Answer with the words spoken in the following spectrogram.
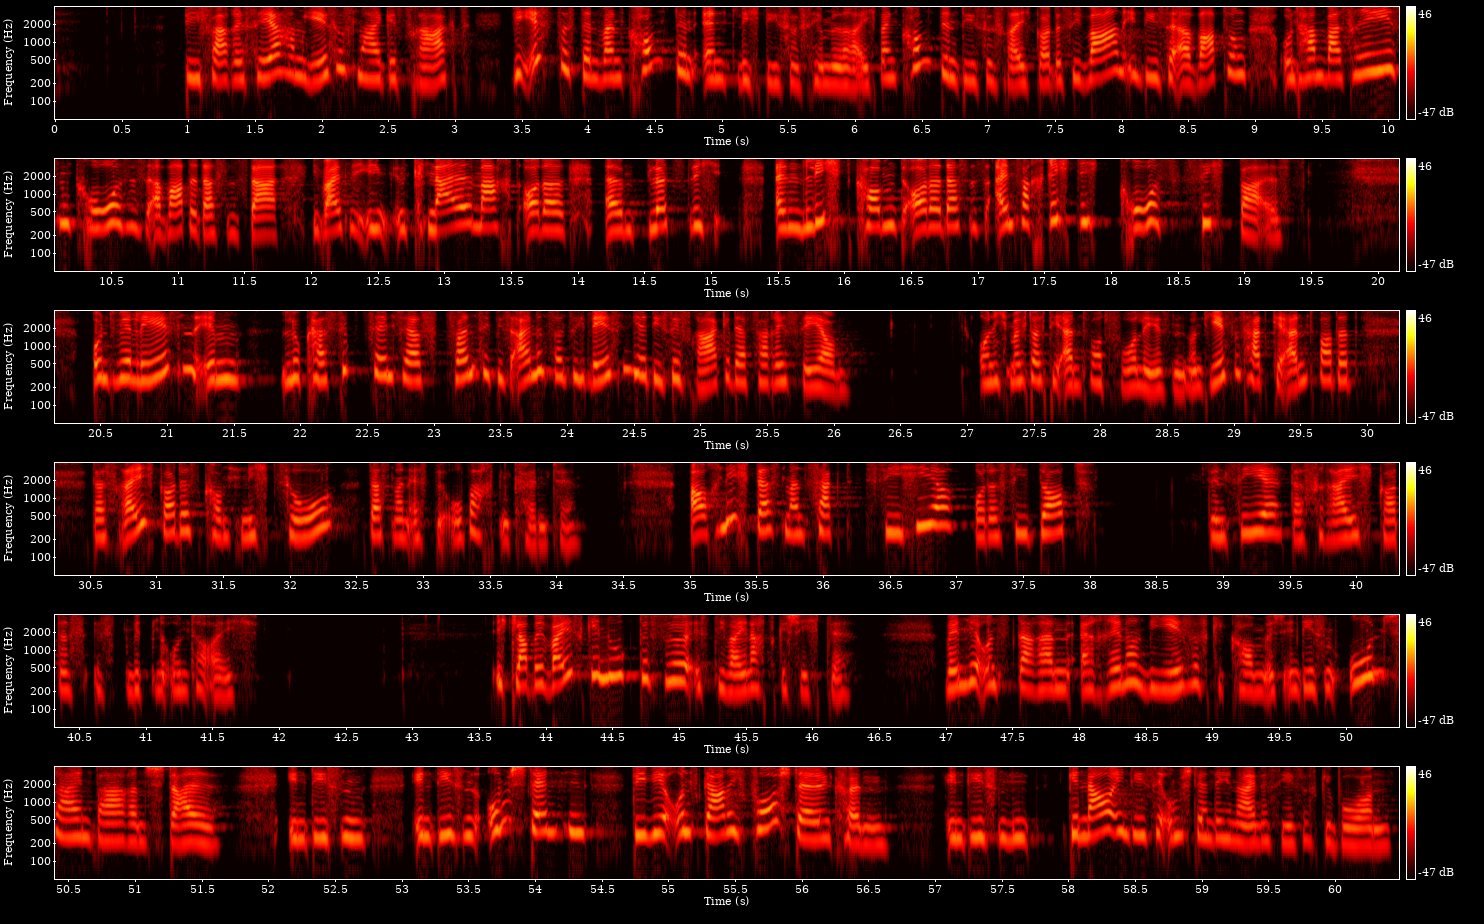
Die Pharisäer haben Jesus mal gefragt, wie ist es denn? Wann kommt denn endlich dieses Himmelreich? Wann kommt denn dieses Reich Gottes? Sie waren in dieser Erwartung und haben was riesengroßes erwartet, dass es da, ich weiß nicht, einen Knall macht oder ähm, plötzlich ein Licht kommt oder dass es einfach richtig groß sichtbar ist. Und wir lesen im Lukas 17, Vers 20 bis 21, lesen wir diese Frage der Pharisäer. Und ich möchte euch die Antwort vorlesen. Und Jesus hat geantwortet, das Reich Gottes kommt nicht so, dass man es beobachten könnte. Auch nicht, dass man sagt, sieh hier oder sieh dort. Denn siehe, das Reich Gottes ist mitten unter euch. Ich glaube, weiß genug dafür ist die Weihnachtsgeschichte. Wenn wir uns daran erinnern, wie Jesus gekommen ist, in diesem unscheinbaren Stall, in, diesem, in diesen Umständen, die wir uns gar nicht vorstellen können, in diesen, genau in diese Umstände hinein ist Jesus geboren.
